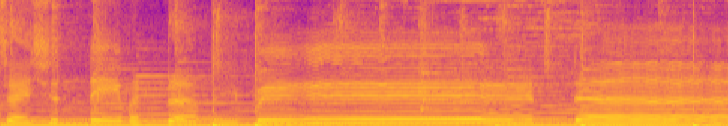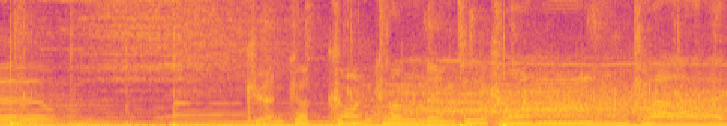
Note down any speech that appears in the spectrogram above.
ใจฉันนี่มันเริ่มไม่เหมือนเดิม กินกว่าคนคนหนึ่งที่คุ้นเคย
